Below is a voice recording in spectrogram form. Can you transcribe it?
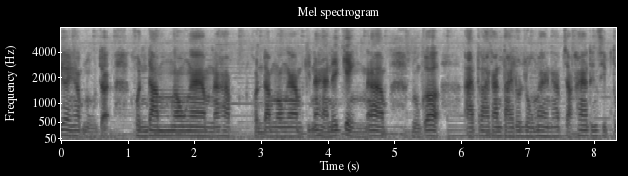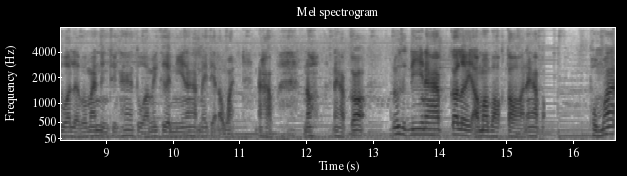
เรื่อยๆครับหนูจะขนดำเงางามนะครับ ขนดำเงางามกินอาหารได้เก่งนะครับหนูก็อัตราการตายลดลงมากนะครับ จาก 5 ถึง 10 ตัวเหลือประมาณ1ถึง5ตัวไม่เกินนี้นะครับ ในแต่ละวันนะครับเนาะนะครับก็รู้สึกดีนะครับ ก็เลยเอามาบอกต่อนะครับ ผมว่า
